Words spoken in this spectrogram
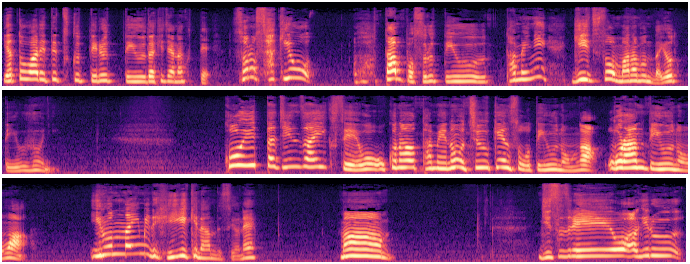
雇われて作ってるっていうだけじゃなくてその先を担保するっていうために技術を学ぶんだよっていうふうにこういった人材育成を行うための中堅層っていうのがおらんっていうのはいろんな意味で悲劇なんですよね。まあ実例を挙げる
